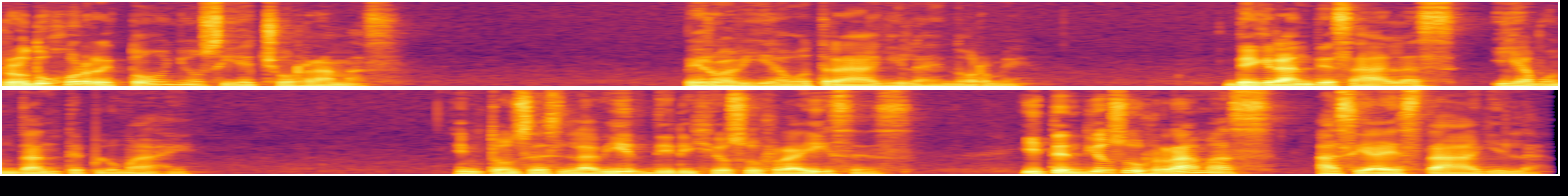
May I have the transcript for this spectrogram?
produjo retoños y echó ramas. Pero había otra águila enorme, de grandes alas y abundante plumaje. Entonces la vid dirigió sus raíces y tendió sus ramas hacia esta águila,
